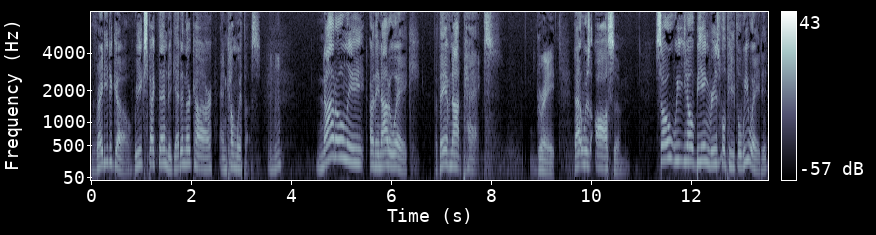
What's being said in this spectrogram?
ready to go. We expect them to get in their car and come with us. Mm-hmm. Not only are they not awake, but they have not packed. great. That was awesome. So we, you know, being reasonable people, we waited,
